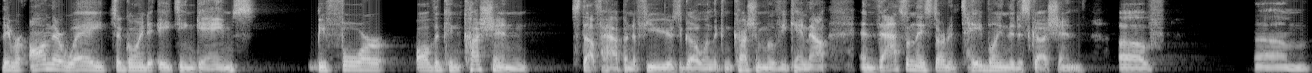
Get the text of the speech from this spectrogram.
They were on their way to going to 18 games before all the concussion stuff happened a few years ago when the concussion movie came out. And that's when they started tabling the discussion of um,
